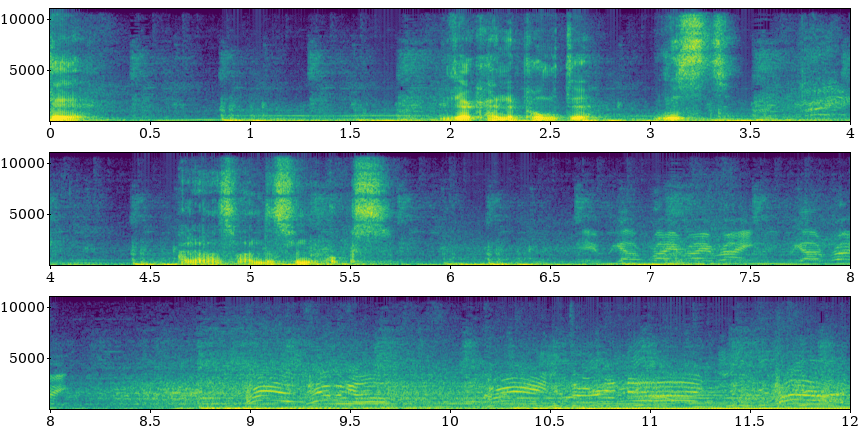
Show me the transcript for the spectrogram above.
Kacke. Wieder keine Punkte. Mist. Alter, was war denn das für ein Ochs? Hey, we got right, right, right. We got right. Hurry up, here we go. Green 39. Hut!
